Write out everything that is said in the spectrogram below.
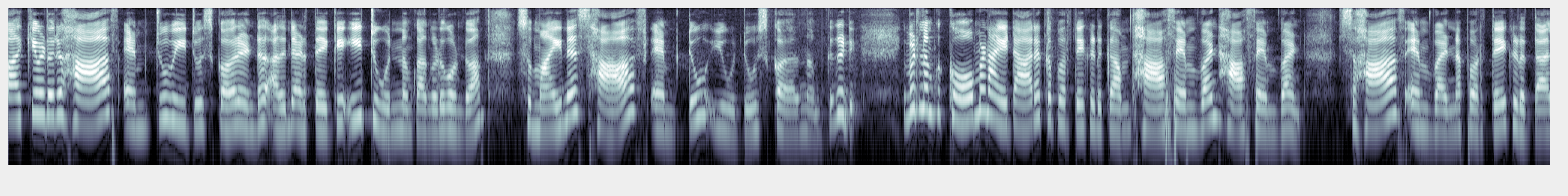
ബാക്കി ഇവിടെ ഒരു half M two V two square ഉണ്ട്. അതിന്റെ അടുത്തേക്ക് ഈ ടൂവിന് നമുക്ക് അങ്ങോട്ട് കൊണ്ടുപോകാം. So minus half M two U two square നമുക്ക് കിട്ടി. ഇവിടെ നമുക്ക് കോമൺ ആയിട്ട് ആരൊക്കെ പുറത്തേക്ക് എടുക്കാം? Half M one half M one so half M വണ്ണിനെ പുറത്തേക്ക് എടുത്താൽ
